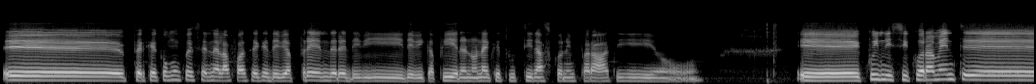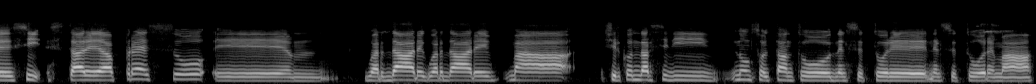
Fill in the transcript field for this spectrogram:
e perché comunque sei nella fase che devi apprendere, devi, devi capire, non è che tutti nascono imparati. O... E quindi sicuramente sì, stare appresso e mm, guardare, guardare, ma circondarsi di non soltanto nel settore, nel settore, ma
